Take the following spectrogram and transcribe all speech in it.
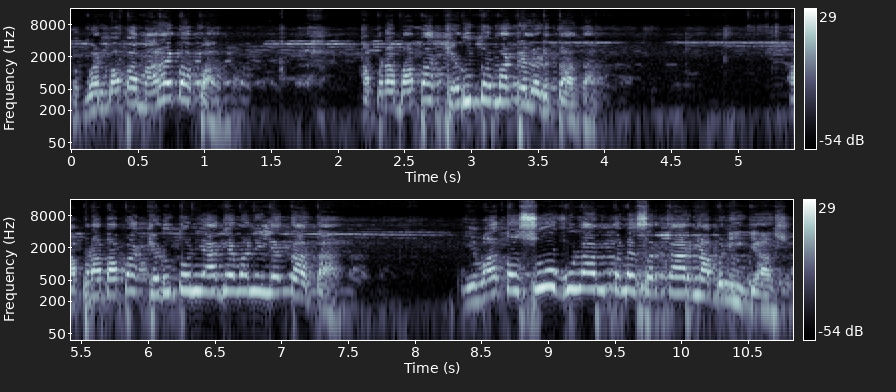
ભગવાન બાપા મારા બાપા. આપણા બાપા ખેડૂતો માટે લડતા હતા. આપણા બાપા ખેડૂતોની આગેવાની લેતા હતા. એવા તો શું ગુલામ તમે સરકારના બની ગયા છો?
